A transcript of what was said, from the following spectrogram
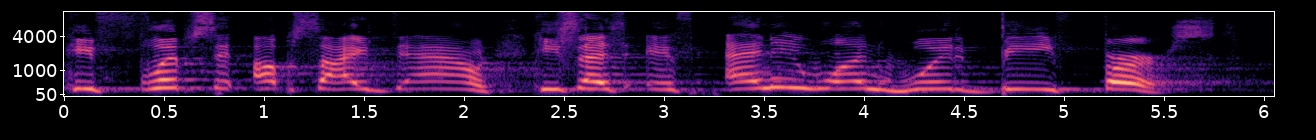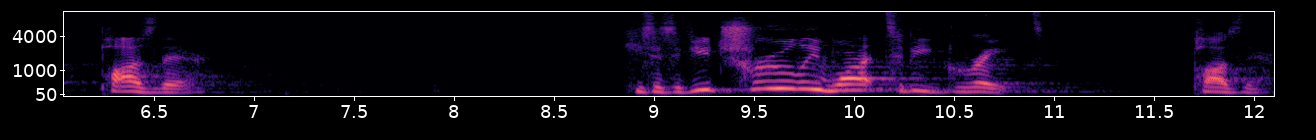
he flips it upside down. He says, If anyone would be first, pause there. He says, If you truly want to be great, pause there.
